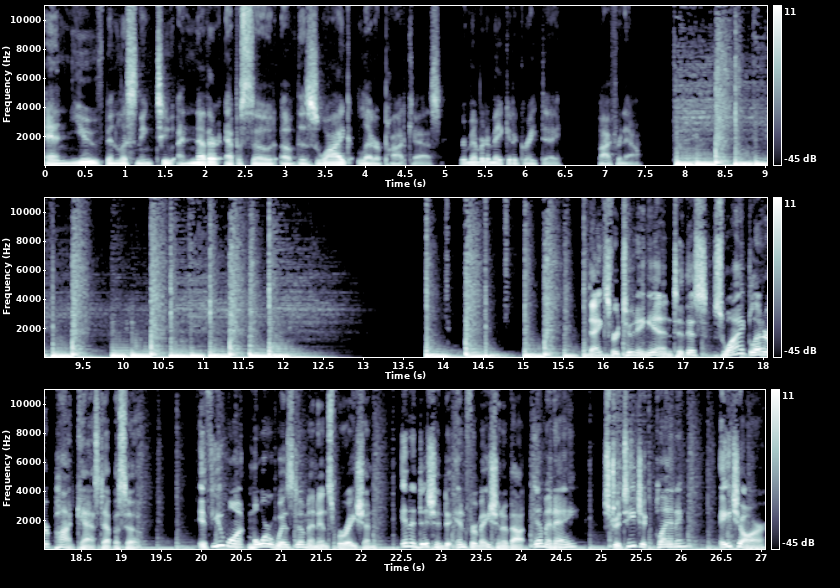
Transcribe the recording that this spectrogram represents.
and you've been listening to another episode of the Zweig Letter Podcast. Remember to make it a great day. Bye for now. Thanks for tuning in to this Zweig Letter Podcast episode. If you want more wisdom and inspiration, in addition to information about M&A, strategic planning, HR,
